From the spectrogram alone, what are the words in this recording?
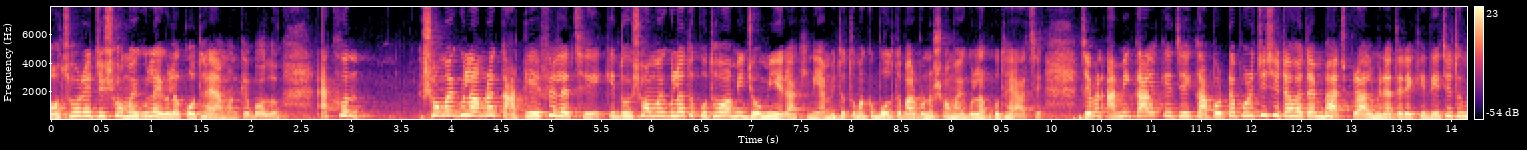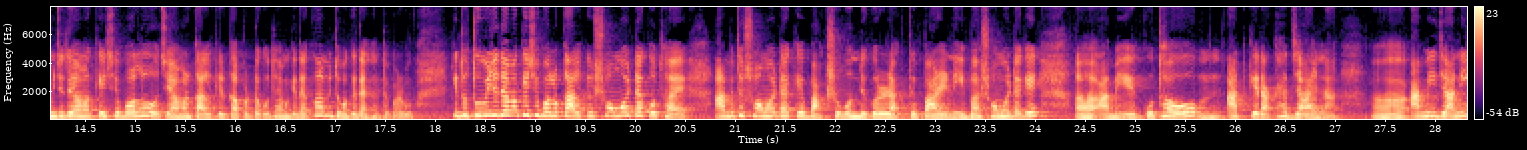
বছরের যে সময়গুলো, এগুলো কোথায় আমাকে বলো? এখন সময়গুলো আমরা কাটিয়ে ফেলেছি, কিন্তু ওই সময়গুলো তো কোথাও আমি জমিয়ে রাখিনি। আমি তো তোমাকে বলতে পারব না সময়গুলো কোথায় আছে। যেমন আমি কালকে যে কাপড়টা পরেছি, সেটা হয়তো আমি ভাজ করে আলমিরাতে রেখে দিয়েছি। তুমি যদি আমাকে এসে বলো যে আমার কালকের কাপড়টা কোথায় আমাকে দেখো আমি তোমাকে দেখাতে পারব। কিন্তু তুমি যদি আমাকে এসে বলো কালকের সময়টা কোথায়, আমি তো সময়টাকে বাক্সবন্দি করে রাখতে পারিনি বা সময়টাকে আমি কোথাও আটকে রাখা যায় না। আমি জানি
